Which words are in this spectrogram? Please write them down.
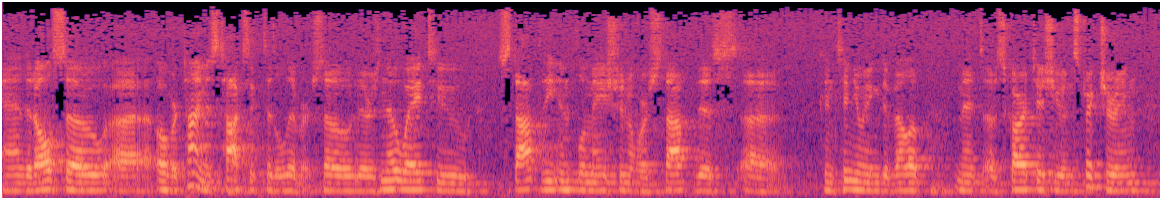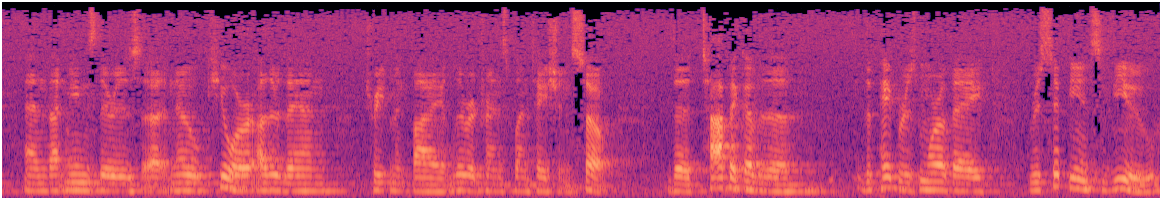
And it also, uh, over time, is toxic to the liver. So there's no way to stop the inflammation or stop this uh, continuing development of scar tissue and stricturing. And that means there is uh, no cure other than treatment by liver transplantation. So, the topic of the, the paper is more of a recipient's view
